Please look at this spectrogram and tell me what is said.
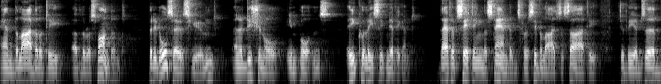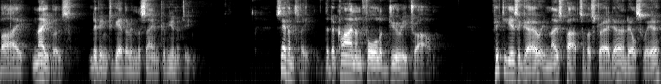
and the liability of the respondent, but it also assumed an additional importance, equally significant, that of setting the standards for a civilised society to be observed by neighbours living together in the same community. Seventhly, the decline and fall of jury trial. Fifty years ago, in most parts of Australia and elsewhere,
